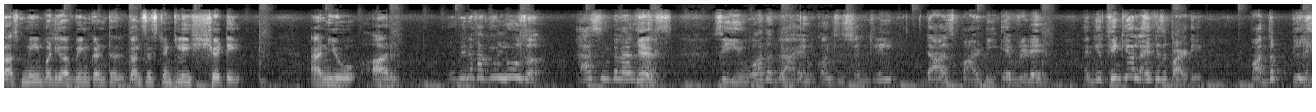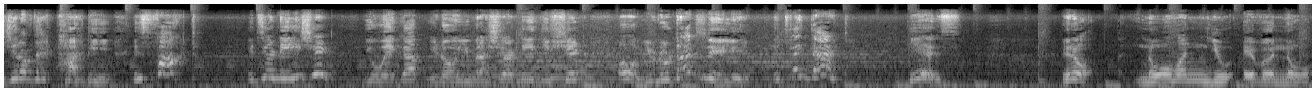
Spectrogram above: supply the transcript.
Trust me, but you are being con- consistently shitty, and you are You've been a fucking loser. As simple as Yes. that. See, you are the guy who consistently does party every day. And you think your life is a party. But the pleasure of that party is fucked. It's your daily shit. You wake up, you know, you brush your teeth, you shit. Oh, you do drugs daily. It's like that. Yes. You know, no one you ever know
